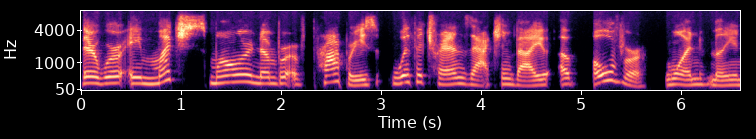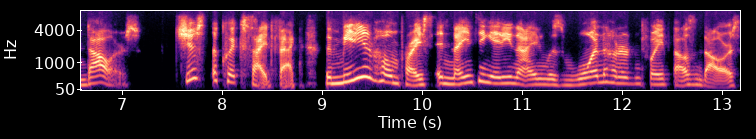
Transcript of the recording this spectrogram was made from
there were a much smaller number of properties with a transaction value of over $1 million. Just a quick side fact the median home price in 1989 was $120,000,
